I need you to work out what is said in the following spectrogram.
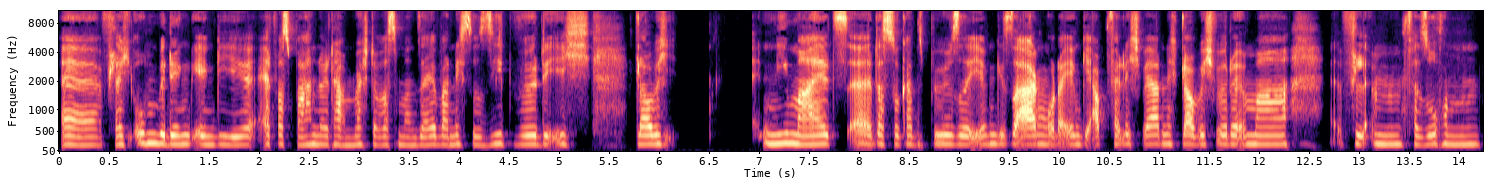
äh, vielleicht unbedingt irgendwie etwas behandelt haben möchte, was man selber nicht so sieht, würde ich, glaube ich, niemals äh, das so ganz böse irgendwie sagen oder irgendwie abfällig werden. Ich glaube, ich würde immer äh, ähm, versuchen,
